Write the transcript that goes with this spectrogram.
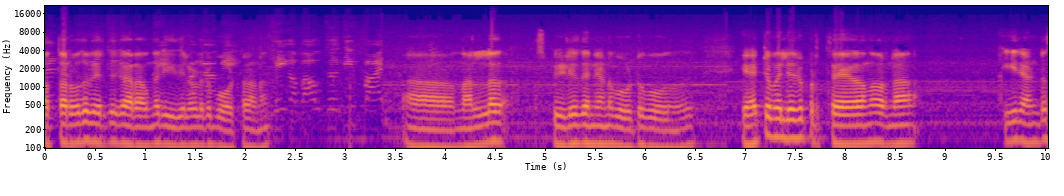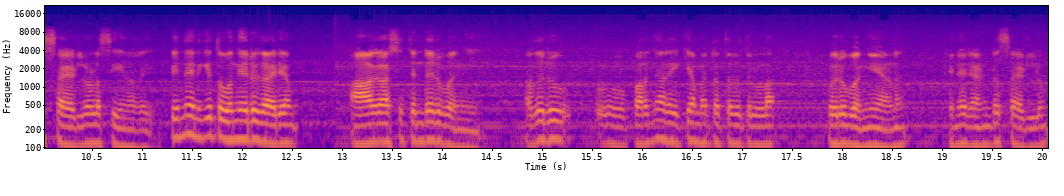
പത്തറുപത് പേർക്ക് കയറാവുന്ന രീതിയിലുള്ളൊരു ബോട്ടാണ്. നല്ല സ്പീഡിൽ തന്നെയാണ് ബോട്ട് പോകുന്നത്. ഏറ്റവും വലിയൊരു പ്രത്യേകത എന്ന് പറഞ്ഞാൽ ഈ രണ്ട് സൈഡിലുള്ള സീനറി. പിന്നെ എനിക്ക് തോന്നിയൊരു കാര്യം ആകാശത്തിന്റെ ഒരു ഭംഗി. അതൊരു പറഞ്ഞറിയിക്കാൻ പറ്റാത്ത വിധത്തിലുള്ള ഒരു ഭംഗിയാണ്. പിന്നെ രണ്ട് സൈഡിലും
